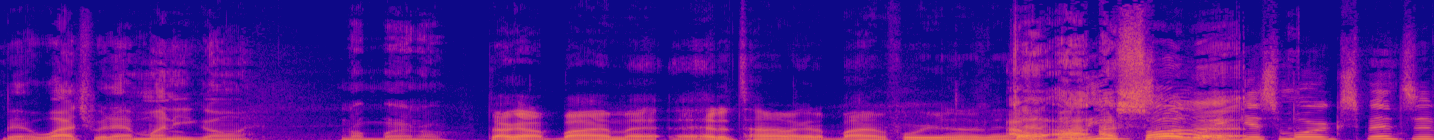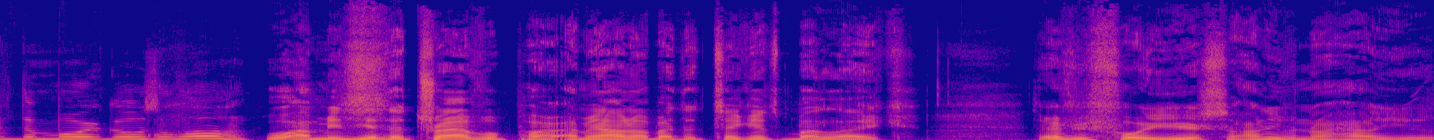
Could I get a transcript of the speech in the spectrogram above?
Better watch where that money going. no bueno Do I gotta buy them ahead of time. I gotta buy them four years in advance. I- I, I believe saw so. that. It gets more expensive the more it goes along. Well, I mean, yeah, the travel part. I mean, I don't know about the tickets, but like they're every four years, so I don't even know how you.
